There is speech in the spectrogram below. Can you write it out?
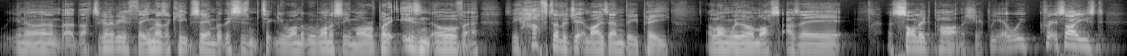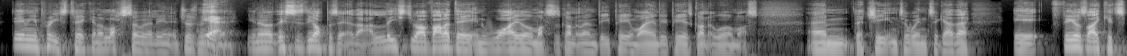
You know, and that's going to be a theme, as I keep saying, but this isn't particularly one that we want to see more of, but it isn't over. So you have to legitimize MVP along with Omos as a a solid partnership. We we criticised Damian Priest taking a loss so early into Judgment Yeah. Day. You know, this is the opposite of that. At least you are validating why Omos has gone to MVP and why MVP has gone to Omos. Um, they're cheating to win together. It feels like it's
